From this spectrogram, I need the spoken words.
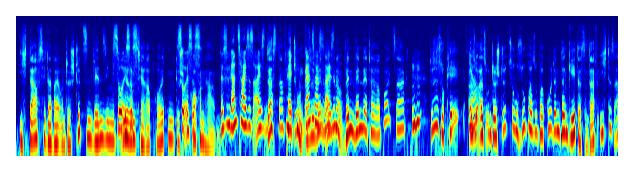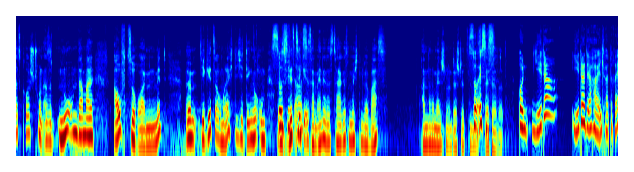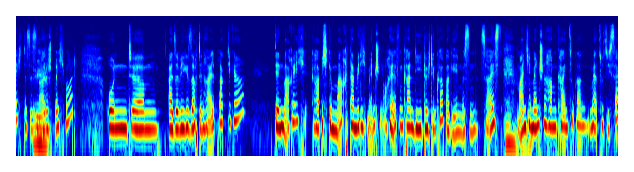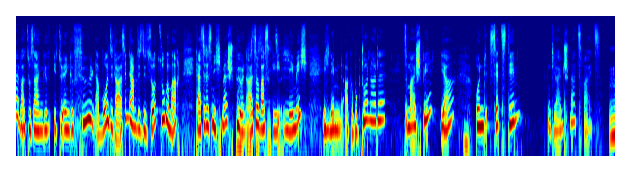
ich darf Sie dabei unterstützen, wenn Sie mit So Ihrem. Therapeuten So gesprochen haben. Das ist ein ganz heißes Eisen. Das darf ich Patty, tun. Ganz Also heißes wenn, Eisen. Mhm. genau, wenn, wenn der Therapeut sagt, das ist okay, also Ja. als Unterstützung super, super cool, dann, dann geht das. Dann darf ich das als Coach tun. Also nur um da mal aufzuräumen mit. Ähm, hier geht es auch um rechtliche Dinge, um So das Witzige aus. ist, am Ende des Tages möchten wir was? Andere Menschen unterstützen, So dass es es. besser wird. Und jeder, jeder, der heilt, hat recht. Das ist ein Ja. altes Sprichwort. Und ähm, also wie gesagt, den Heilpraktiker, den mache ich, habe ich gemacht, damit ich Menschen auch helfen kann, die durch den Körper gehen müssen. Das heißt, Mhm. manche Menschen haben keinen Zugang mehr zu sich selber, zu, seinen, zu ihren Gefühlen. Obwohl sie da sind, haben sie sich so zugemacht, dass sie das nicht mehr spüren. Also was nehme ich? Ich nehme eine Akupunkturnadel zum Beispiel, ja, und setze dem einen kleinen Schmerzreiz. Das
